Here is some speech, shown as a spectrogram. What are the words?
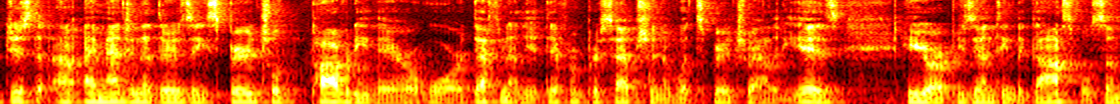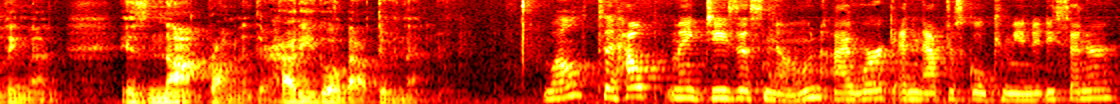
just, I imagine that there's a spiritual poverty there, or definitely a different perception of what spirituality is. Here you are presenting the gospel, something that is not prominent there. How do you go about doing that? Well, to help make Jesus known, I work at an after school community center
